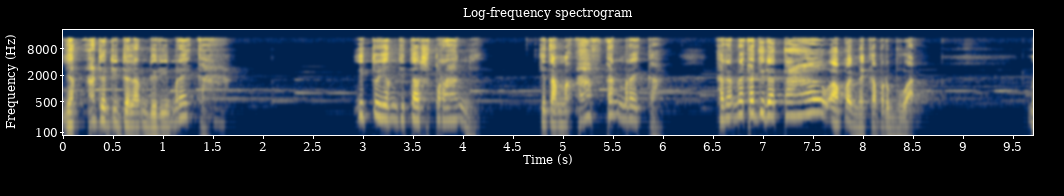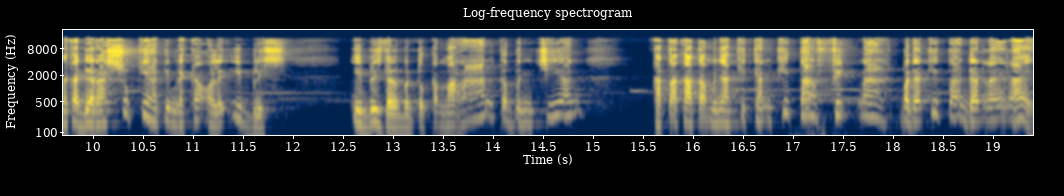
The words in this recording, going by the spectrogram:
yang ada di dalam diri mereka. Itu yang kita harus perangi. Kita maafkan mereka. Karena mereka tidak tahu apa yang mereka perbuat. Mereka dirasuki hati mereka oleh iblis. Iblis dalam bentuk kemarahan, kebencian, kata-kata menyakitkan kita, fitnah pada kita, dan lain-lain.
